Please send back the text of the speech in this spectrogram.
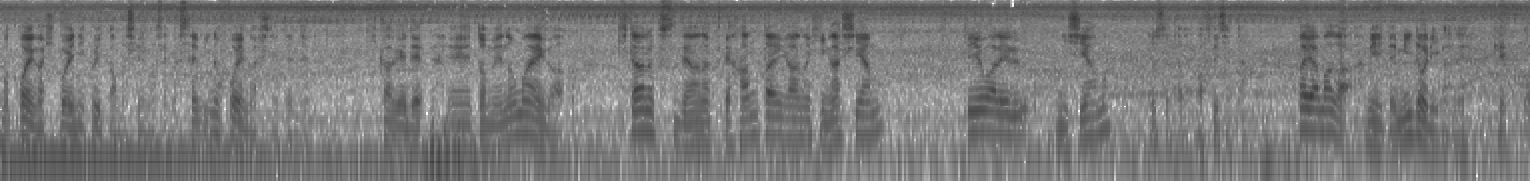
まあ、声が聞こえにくいかもしれませんがセミの声がしててね。陰で、えー、と目の前が北アルプスではなくて反対側の東山って言われる西山？どうしちゃった？忘れちゃった、まあ、山が見えて緑がね結構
